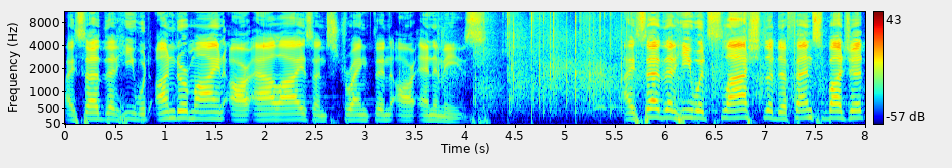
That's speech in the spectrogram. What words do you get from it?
I said that he would undermine our allies and strengthen our enemies. I said that he would slash the defense budget,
